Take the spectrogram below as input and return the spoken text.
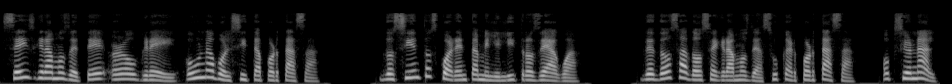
6 gramos de té Earl Grey o una bolsita por taza. 240 mililitros de agua. De 2 a 12 gramos de azúcar por taza. Opcional.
